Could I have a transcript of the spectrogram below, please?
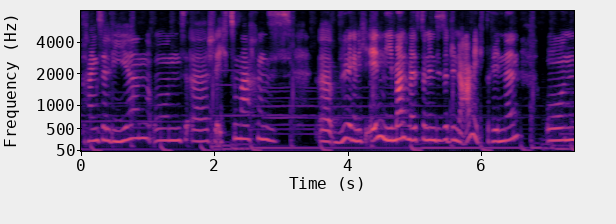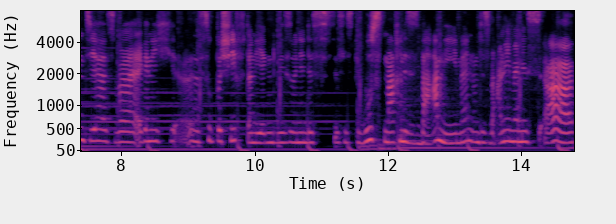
drangsalieren und äh, schlecht zu machen. Das äh, will eigentlich eh niemand, man ist dann in dieser Dynamik drinnen. Und ja, es war eigentlich ein super Shift dann irgendwie so in das, dieses Bewusstmachen, dieses Wahrnehmen. Und das Wahrnehmen ist, ah,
